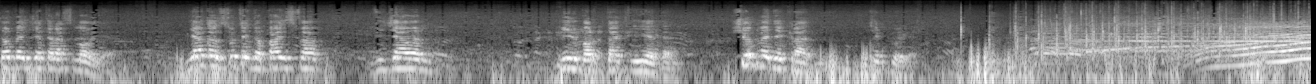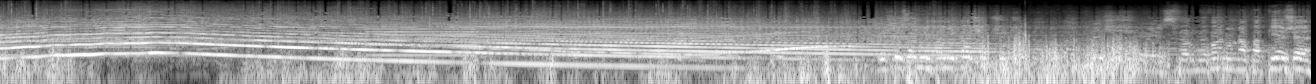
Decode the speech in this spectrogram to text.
to będzie teraz moje. Jadąc tutaj do Państwa, widziałem billboard taki jeden. Siódme nie kradnij. Dziękuję. Papierze,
